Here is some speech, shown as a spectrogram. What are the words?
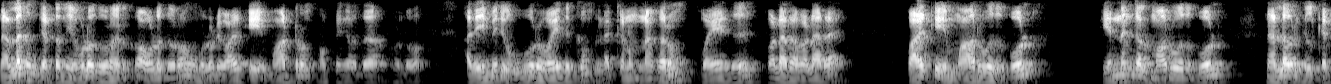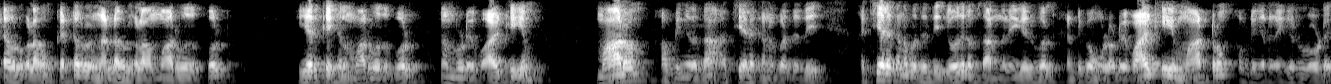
நல்லதும் கெட்டதும் எவ்வளோ தூரம் இருக்கோ அவ்வளோ தூரம் உங்களுடைய வாழ்க்கையை மாற்றும் அப்படிங்கிறத சொல்லுவோம் அதேமாரி ஒவ்வொரு வயதுக்கும் லக்கணம் நகரும். வயது வளர வளர வாழ்க்கை மாறுவது போல் எண்ணங்கள் மாறுவது போல் நல்லவர்கள் கெட்டவர்களாகவும் கெட்டவர்கள் நல்லவர்களாகவும் மாறுவது போல் இயற்கைகள் மாறுவது போல் நம்மளுடைய வாழ்க்கையும் மாறும் அப்படிங்கிறது தான் அச்சு இலக்கண அச்சியலக்கண அச்சு ஜோதிடம் சார்ந்த நிகழ்வுகள் கண்டிப்பாக உங்களுடைய வாழ்க்கையை மாற்றும் அப்படிங்கிற நிகழ்வுகளோடு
